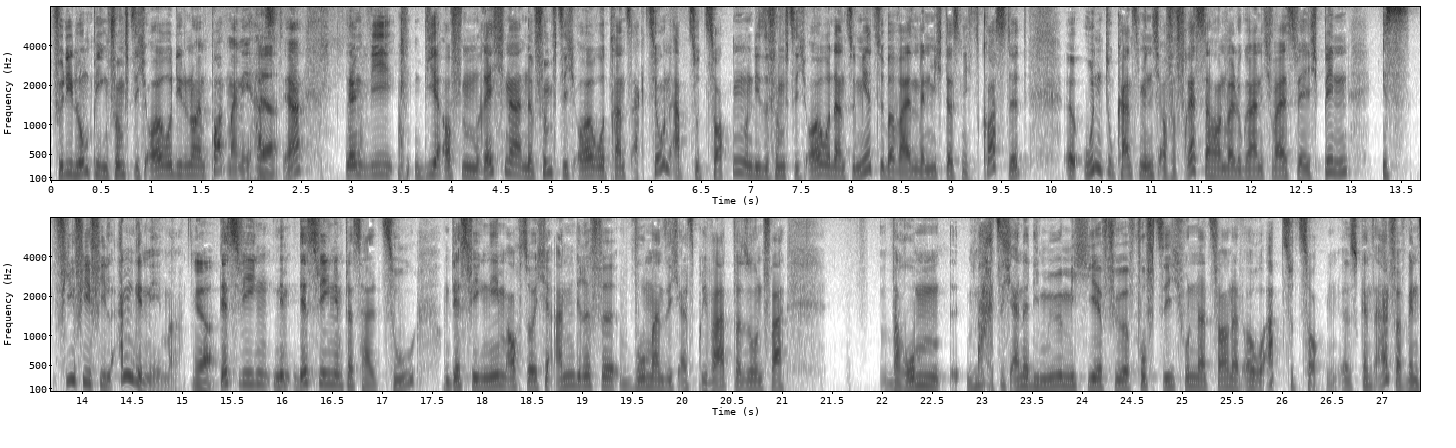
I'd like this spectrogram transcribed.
für die lumpigen 50 Euro, die du noch im Portemonnaie hast, ja. ja? Irgendwie dir auf dem Rechner eine 50 Euro Transaktion abzuzocken und diese 50 Euro dann zu mir zu überweisen, wenn mich das nichts kostet äh, und du kannst mir nicht auf die Fresse hauen, weil du gar nicht weißt, wer ich bin, ist viel, viel, viel angenehmer. Ja. Deswegen, deswegen nimmt das halt zu und deswegen nehmen auch solche Angriffe, wo man sich als Privatperson fragt, warum macht sich einer die Mühe, mich hier für 50, 100, 200 Euro abzuzocken? Das ist ganz einfach. Wenn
